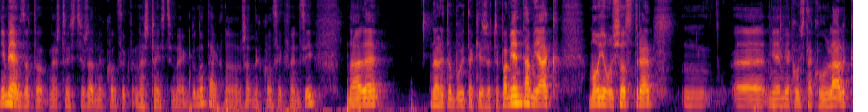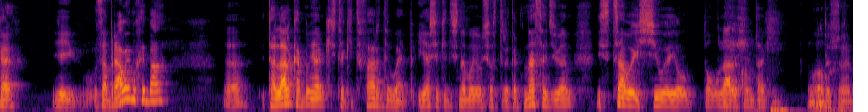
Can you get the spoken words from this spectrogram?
Nie miałem za to na szczęście żadnych konsekwencji. Na szczęście, no jakby, no tak, no żadnych konsekwencji. No ale, no ale to były takie rzeczy. Pamiętam jak moją siostrę mm, e, miałem jakąś taką lalkę. Jej zabrałem chyba. E, ta lalka miała jakiś taki twardy łeb. I ja się kiedyś na moją siostrę tak nasadziłem i z całej siły ją tą lalką tak Wow. uderzyłem.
